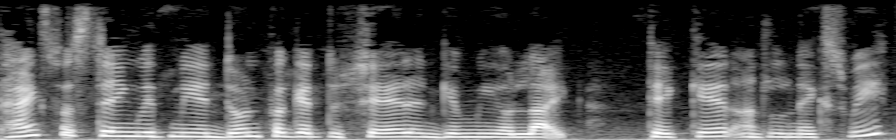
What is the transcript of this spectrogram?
Thanks for staying with me and don't forget to share and give me your like. Take care until next week.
